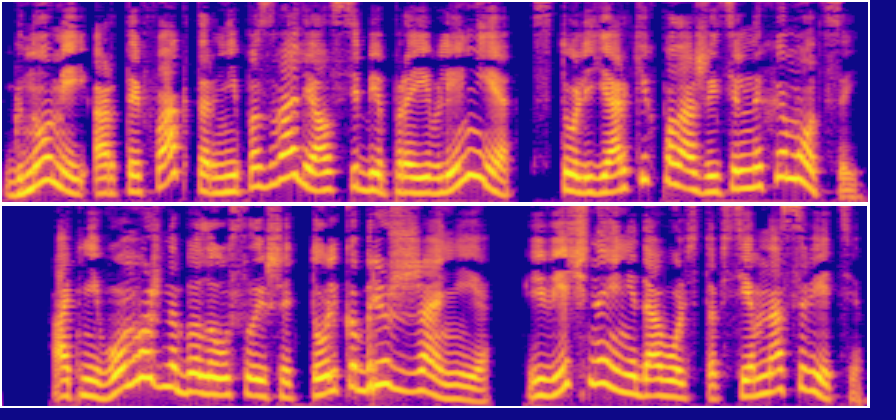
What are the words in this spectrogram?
гномий артефактор не позволял себе проявления столь ярких положительных эмоций. От него можно было услышать только брюзжание и вечное недовольство всем на свете.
